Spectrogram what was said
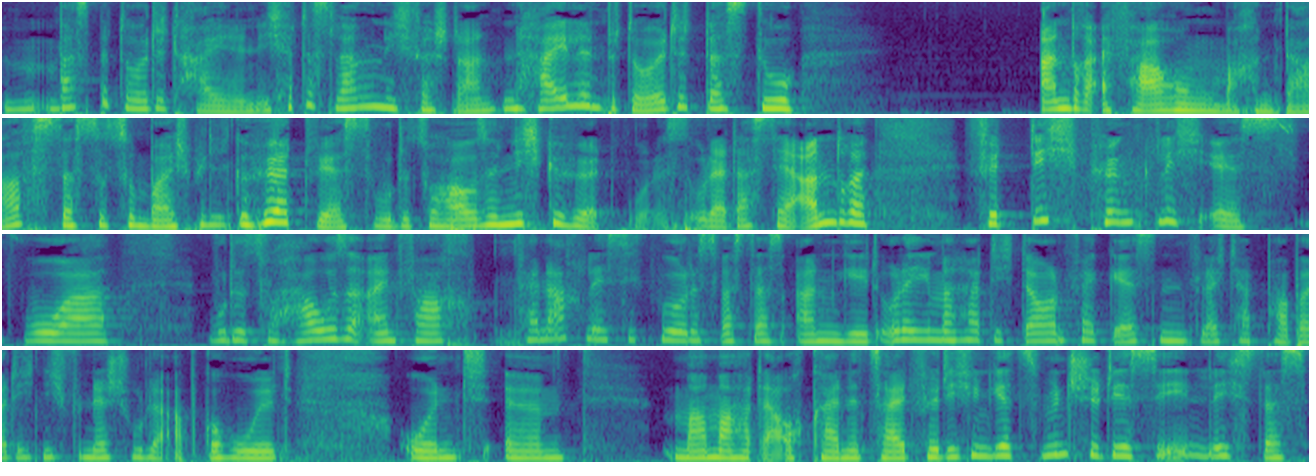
Was bedeutet heilen? Ich hatte das lange nicht verstanden. Heilen bedeutet, dass du andere Erfahrungen machen darfst, dass du zum Beispiel gehört wirst, wo du zu Hause nicht gehört wurdest, oder dass der andere für dich pünktlich ist, wo er, wo du zu Hause einfach vernachlässigt wurdest, was das angeht, oder jemand hat dich dauernd vergessen, vielleicht hat Papa dich nicht von der Schule abgeholt. Und ähm, Mama hatte auch keine Zeit für dich und jetzt wünsche dir sehnlichst, dass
